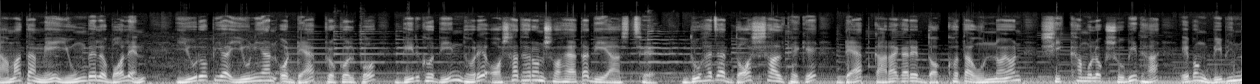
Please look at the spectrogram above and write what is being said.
Namata May Yumbelo বলেন, ইউরোপীয় ইউনিয়ন ও ড্যাব প্রকল্প দীর্ঘদিন ধরে অসাধারণ সহায়তা দিয়ে আসছে। দু হাজার দশ সাল থেকে ড্যাব কারাগারের দক্ষতা উন্নয়ন, শিক্ষামূলক সুবিধা এবং বিভিন্ন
